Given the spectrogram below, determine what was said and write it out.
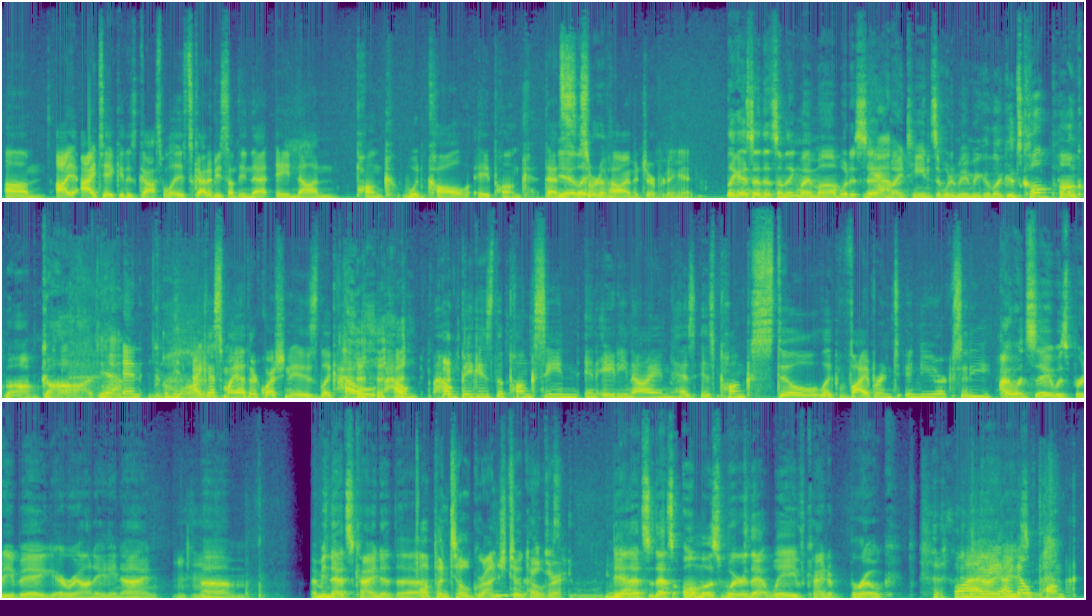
Um, I, I take it as gospel. It's got to be something that a non-punk would call a punk. That's Yeah, like- sort of how I'm interpreting it. Like I said, that's something my mom would have said Yeah. in my teens. That would have made me go like, "It's called punk, mom." God. Yeah. And Come on. I guess my other question is like how how how big is the punk scene in '89? Has is punk still like vibrant in New York City? I would say it was pretty big around '89. Mm-hmm. Um, I mean, that's kind of the up until grunge took over yeah. That's that's almost where that wave kind of broke. Well, I the mean, I know punk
